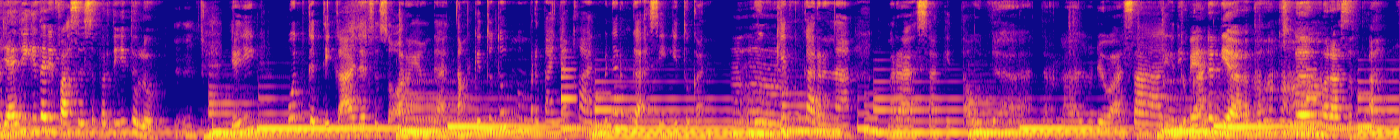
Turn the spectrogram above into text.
jadi kita di fase seperti itu loh. Jadi pun ketika ada seseorang yang datang kita tuh mempertanyakan bener nggak sih? Gitu kan. Mungkin karena merasa kita udah terlalu dewasa gitu kan. Ya? Ah, sudah ah. merasa ah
